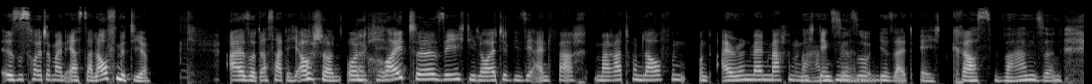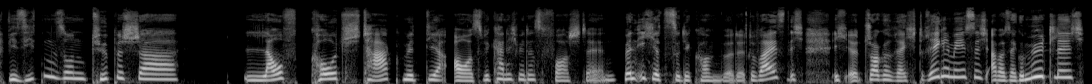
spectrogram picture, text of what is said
Ist es heute mein erster Lauf mit dir? Also das hatte ich auch schon. Und okay. heute sehe ich die Leute, wie sie einfach Marathon laufen und Ironman machen. Und Wahnsinn. ich denke mir so, ihr seid echt krass. Wahnsinn. Wie sieht denn so ein typischer Laufcoach-Tag mit dir aus? Wie kann ich mir das vorstellen? Wenn ich jetzt zu dir kommen würde. Du weißt, ich, ich äh, jogge recht regelmäßig, aber sehr gemütlich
